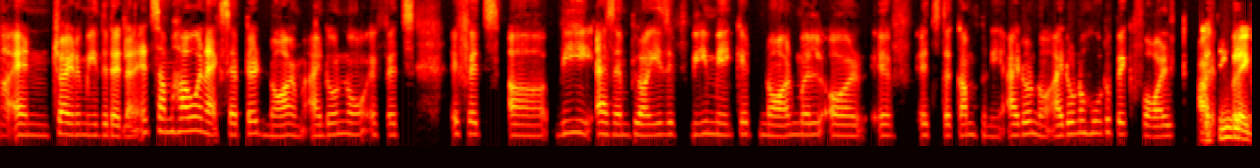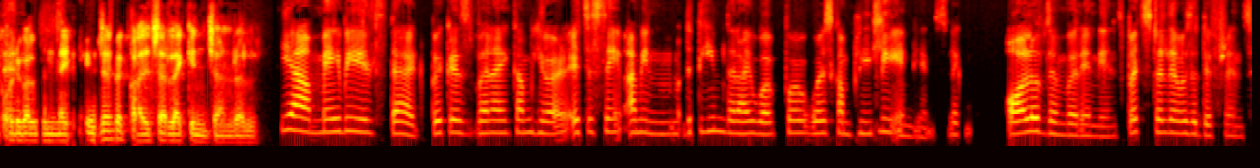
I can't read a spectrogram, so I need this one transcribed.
and try to meet the deadline. It's somehow an accepted norm. I don't know if it's if it's uh we as employees if we make it normal or if it's the company. I don't know. I don't know who to pick fault I think like what do you then like it's just the culture like in general. yeah, maybe it's that because when I come here, it's the same. I mean, the team that I work for was completely Indians. Like all of them were Indians, but still there was a difference.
